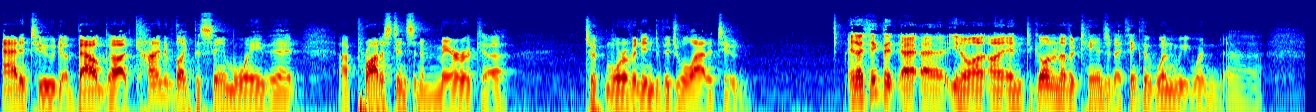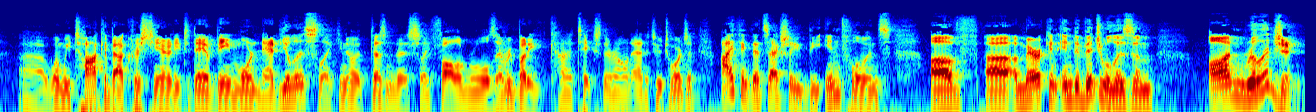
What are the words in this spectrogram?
attitude about God, kind of like the same way that uh, Protestants in America took more of an individual attitude and I think that uh, uh, you know, uh, uh, and to go on another tangent, I think that when we when uh, uh, when we talk about Christianity today of being more nebulous, like you know, it doesn't necessarily follow rules. Everybody kind of takes their own attitude towards it. I think that's actually the influence of uh, American individualism on religion.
